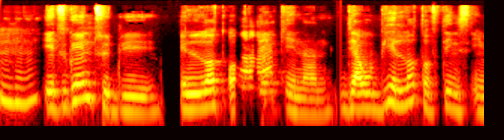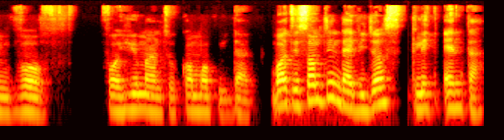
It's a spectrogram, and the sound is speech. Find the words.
Mm-hmm. it's going to be a lot of thinking and there will be a lot of things involved for human to come up with that. But it's something that if you just click enter,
